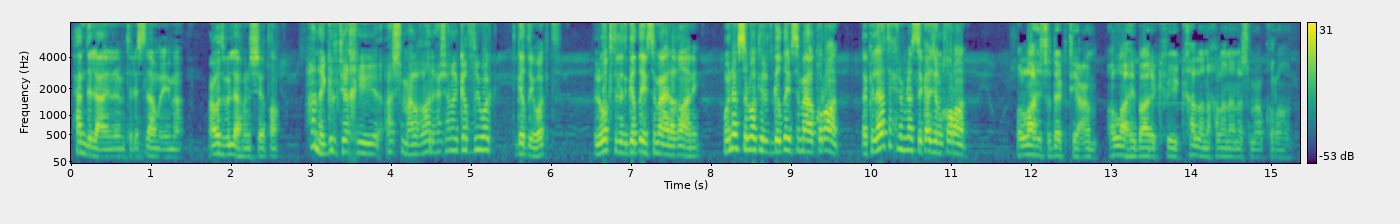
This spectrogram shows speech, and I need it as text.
الحمد لله على نعمة الإسلام والإيمان. أعوذ بالله من الشيطان. أنا قلت يا أخي أسمع الأغاني عشان أقضي وقت. تقضي وقت؟ الوقت اللي تقضيه في سماع الأغاني. هو نفس الوقت اللي تقضيه في سماع القرآن. لكن لا تحرم نفسك اجر القرآن. والله صدقت يا عم. الله يبارك فيك. خلنا خلنا نسمع القرآن.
